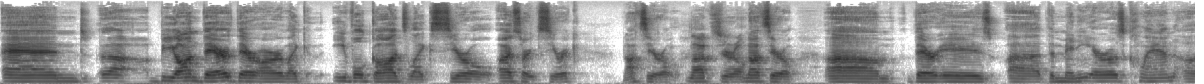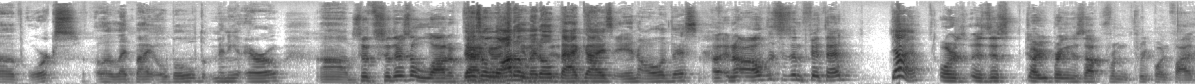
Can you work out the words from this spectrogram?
and uh, beyond there, there are like evil gods like Cyril. Uh, sorry, Cyric, not Cyril Not Cyril. not Cyril. Um, there is uh, the Many Arrows clan of orcs, uh, led by Obould Many Arrow. Um, so, so there's a lot of. there's a lot of little existence. bad guys in all of this. Uh, and all this is in fifth ed, Yeah, or is, is this? Are you bringing this up from three point five?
